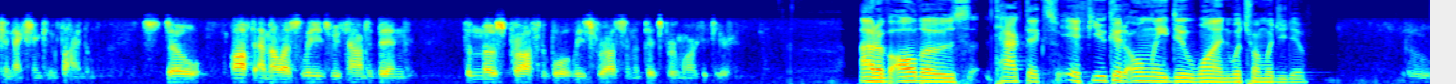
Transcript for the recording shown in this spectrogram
connection can find them. So off MLS leads we found have been the most profitable, at least for us in the Pittsburgh market here. Out of all those tactics, if you could only do one, which one would you do? Ooh,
